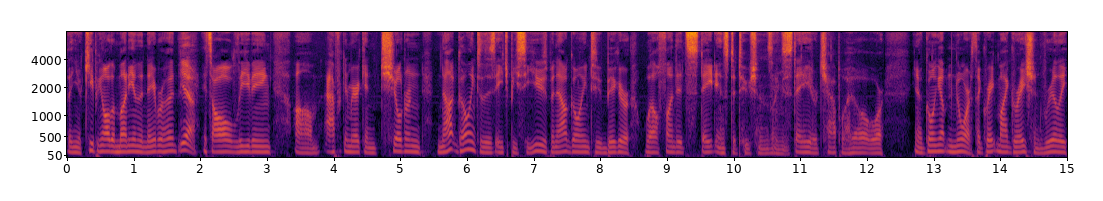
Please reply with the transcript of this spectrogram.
the, you know, keeping all the money in the neighborhood. yeah. It's all leaving um, African American children not going to these HBCUs, but now going to bigger, well funded state institutions like Mhm. State or Chapel Hill or, you know, going up north, the Great Migration really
